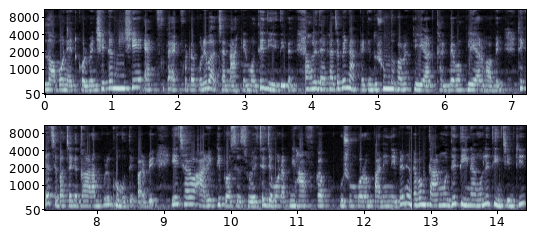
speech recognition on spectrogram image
লবণ এড করবেন। সেটা মিশিয়ে এক ফোঁটা এক ফোঁটা করে বাচ্চার নাকের মধ্যে দিয়ে দিবেন। তাহলে দেখা যাবে নাকটা কিন্তু সুন্দরভাবে ক্লিয়ার থাকবে এবং ক্লিয়ার হবে, ঠিক আছে? বাচ্চা কিন্তু আরাম করে ঘুমোতে পারবে। এছাড়াও আরেকটি প্রসেস রয়েছে, যেমন আপনি হাফ কাপ কুসুম গরম পানি নেবেন এবং তার মধ্যে তিন আঙুলে তিন চিমটি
